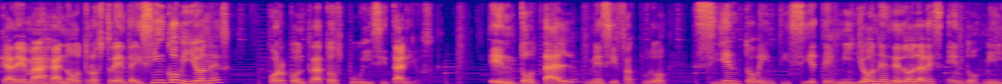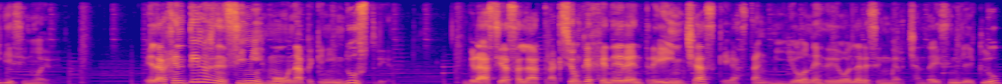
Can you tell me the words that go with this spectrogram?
que además ganó otros 35 millones por contratos publicitarios. En total, Messi facturó 127 millones de dólares en 2019. El argentino es en sí mismo una pequeña industria gracias a la atracción que genera entre hinchas que gastan millones de dólares en merchandising del club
